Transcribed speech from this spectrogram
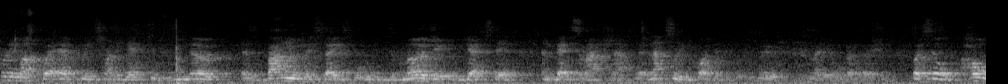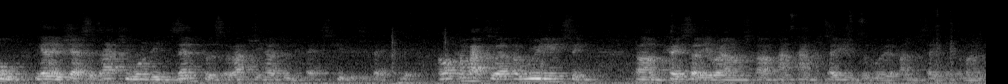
pretty much where everybody's trying to get to because we know there's value in this data, but we need to merge it, ingest it, and get some action out of it. And that's really quite difficult to do for many organisations. So I still hold the NHS as actually one of the exemplars of actually how to execute this effectively. And I'll come back to a, a really interesting um, case study around um, amputations that we're undertaking at the moment,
